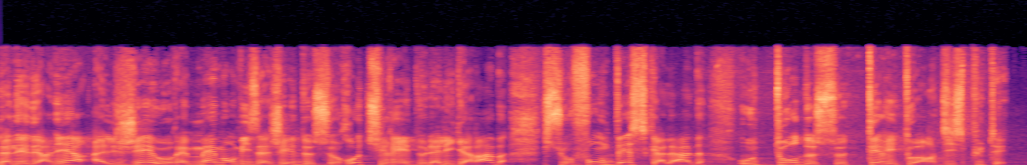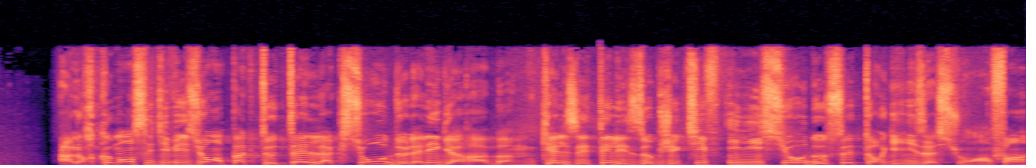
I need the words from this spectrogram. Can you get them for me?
L'année dernière, Alger aurait même envisagé de se retirer de la Ligue arabe sur fond d'escalade autour de ce territoire disputé. Alors comment ces divisions impactent-elles l'action de la Ligue arabe? Quels étaient les objectifs initiaux de cette organisation? Enfin,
